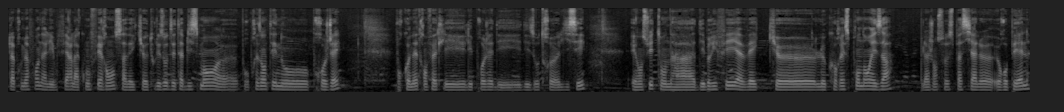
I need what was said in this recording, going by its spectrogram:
La première fois, on allait faire la conférence avec tous les autres établissements pour présenter nos projets, pour connaître en fait les, projets des, autres lycées. Et ensuite, on a débriefé avec le correspondant ESA, l'Agence spatiale européenne,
